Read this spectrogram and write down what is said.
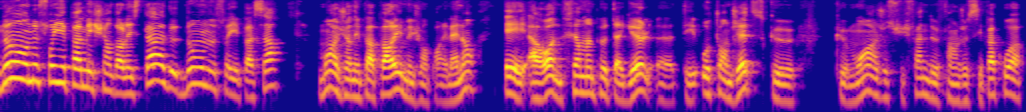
non, ne soyez pas méchants dans les stades, non, ne soyez pas ça. Moi, j'en ai pas parlé, mais je vais en parler maintenant. Et Aaron, ferme un peu ta gueule. Euh, tu es autant Jets que, que moi, je suis fan de. Enfin, je sais pas quoi.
